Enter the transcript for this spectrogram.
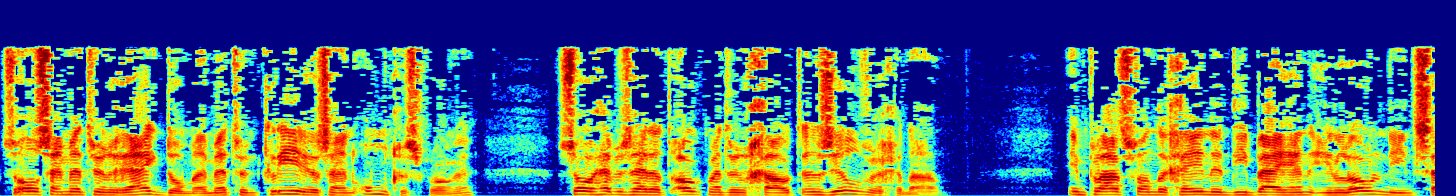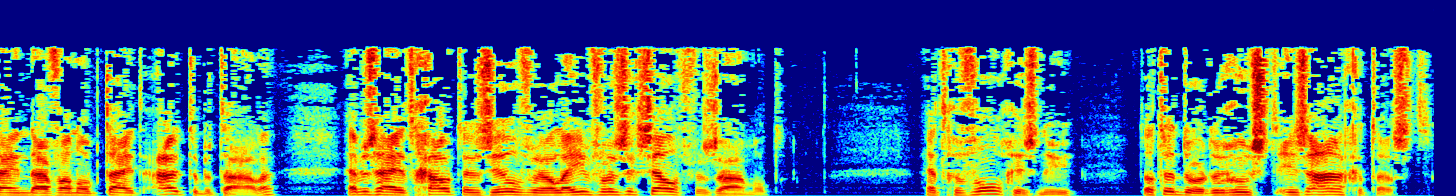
Zoals zij met hun rijkdom en met hun kleren zijn omgesprongen, zo hebben zij dat ook met hun goud en zilver gedaan. In plaats van degene die bij hen in loondienst zijn daarvan op tijd uit te betalen, hebben zij het goud en zilver alleen voor zichzelf verzameld. Het gevolg is nu dat het door de roest is aangetast.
